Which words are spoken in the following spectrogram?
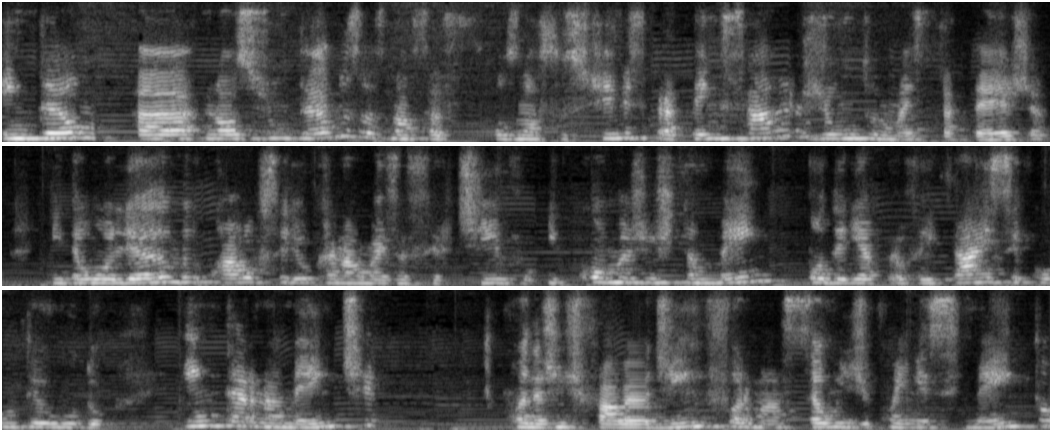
Então, uh, nós juntamos as nossas, os nossos times para pensar junto numa estratégia, então, olhando qual seria o canal mais assertivo e como a gente também poderia aproveitar esse conteúdo internamente quando a gente fala de informação e de conhecimento.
